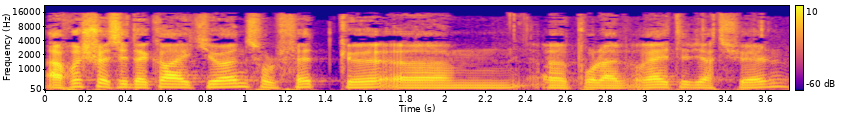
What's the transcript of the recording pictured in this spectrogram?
Après, je suis assez d'accord avec Johan sur le fait que euh, pour la réalité virtuelle,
